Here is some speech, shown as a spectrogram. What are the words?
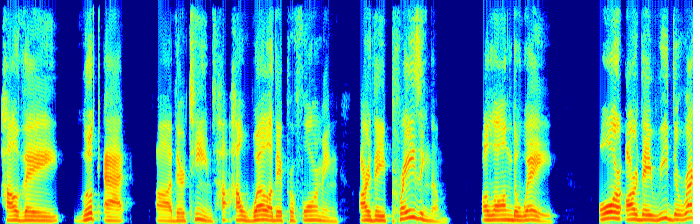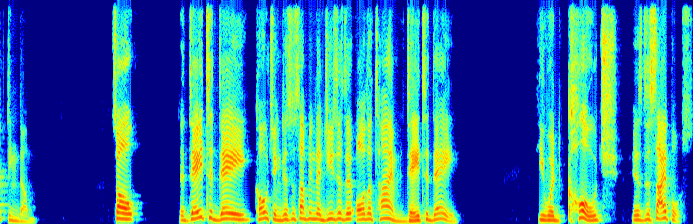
how they look at uh, their teams. How, how well are they performing? Are they praising them along the way? Or are they redirecting them? So, the day to day coaching, this is something that Jesus did all the time, day to day. He would coach his disciples,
